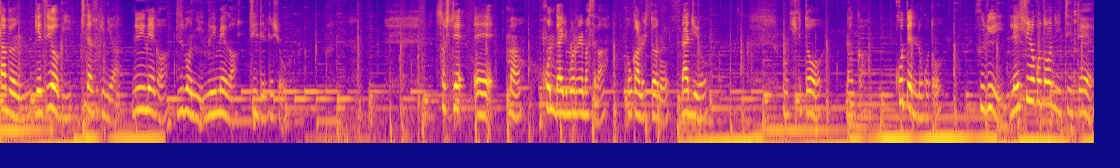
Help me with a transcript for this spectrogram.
多分月曜日来た時には縫い目がズボンに縫い目がついてるでしょう。そして、えー、まあ本題に戻りますが他の人のラジオを聞くとなんか古典のこと古い歴史のことについて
